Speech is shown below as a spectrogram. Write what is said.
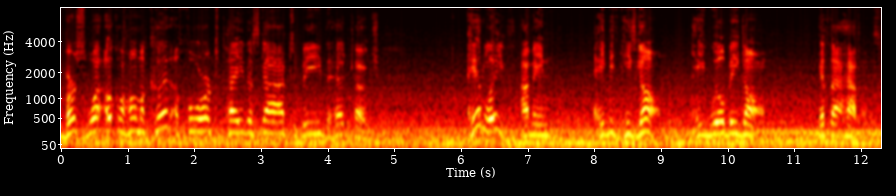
versus what Oklahoma could afford to pay this guy to be the head coach, he'll leave. I mean, he be, he's gone. He will be gone if that happens.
